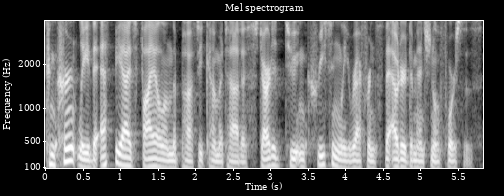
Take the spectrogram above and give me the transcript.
Concurrently, the FBI's file on the Posse Comitatus started to increasingly reference the outer dimensional forces.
